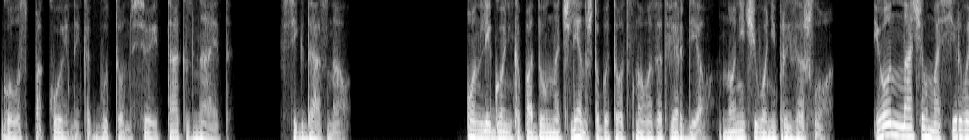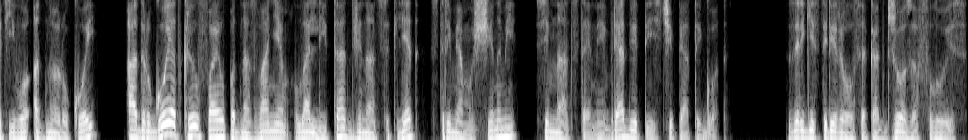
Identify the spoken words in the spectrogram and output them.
Голос спокойный, как будто он все и так знает. Всегда знал. Он легонько подул на член, чтобы тот снова затвердел, но ничего не произошло. И он начал массировать его одной рукой, а другой открыл файл под названием «Лолита, 12 лет, с тремя мужчинами, 17 ноября 2005 год». Зарегистрировался как Джозеф Луис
